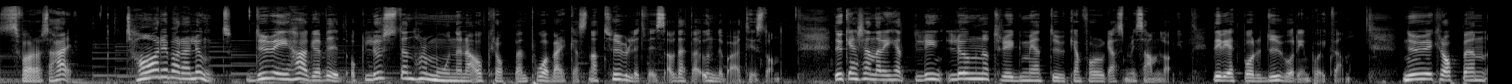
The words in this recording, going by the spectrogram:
Svarar så här. Ta det bara lugnt. Du är höggravid och lusten, hormonerna och kroppen påverkas naturligtvis av detta underbara tillstånd. Du kan känna dig helt lugn och trygg med att du kan få orgasm i samlag. Det vet både du och din pojkvän. Nu är kroppen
